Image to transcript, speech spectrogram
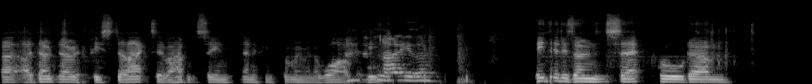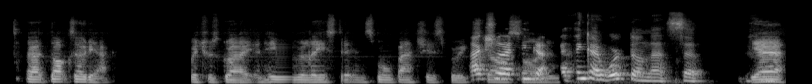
uh, I don't know if he's still active. I haven't seen anything from him in a while. He, Not either. he did his own set called um, uh, Dark Zodiac, which was great, and he released it in small batches for each. Actually, I think. I, I think I worked on that set. Yeah,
